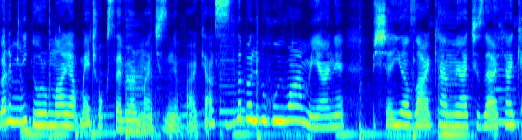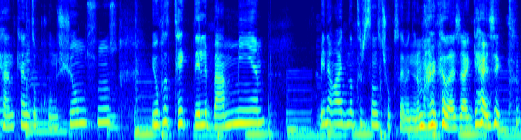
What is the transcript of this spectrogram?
böyle minik yorumlar yapmayı çok seviyorum ben çizim yaparken. Sizde de böyle bir huy var mı? Yani bir şey yazarken veya çizerken kendi kendinize konuşuyor musunuz? Yoksa tek deli ben miyim? Beni aydınlatırsanız çok sevinirim arkadaşlar gerçekten.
